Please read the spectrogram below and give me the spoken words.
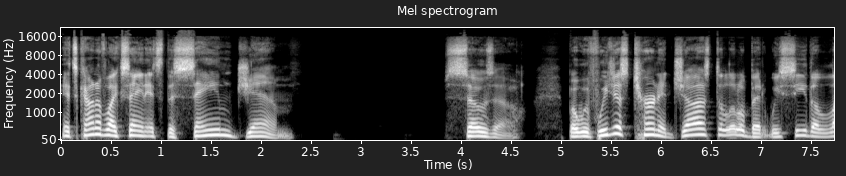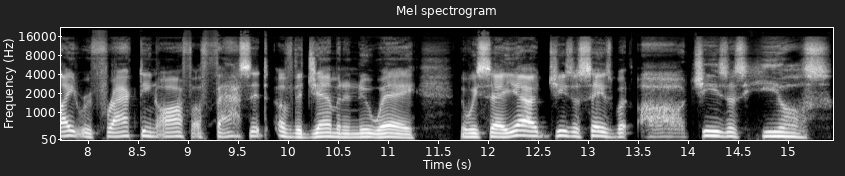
It's kind of like saying it's the same gem, sozo, But if we just turn it just a little bit, we see the light refracting off a facet of the gem in a new way that we say, yeah, Jesus saves, but oh, Jesus heals.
